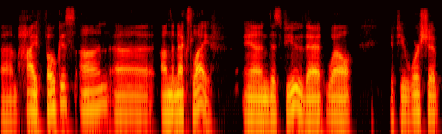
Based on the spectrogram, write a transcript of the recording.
um, high focus on uh, on the next life, and this view that well, if you worship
